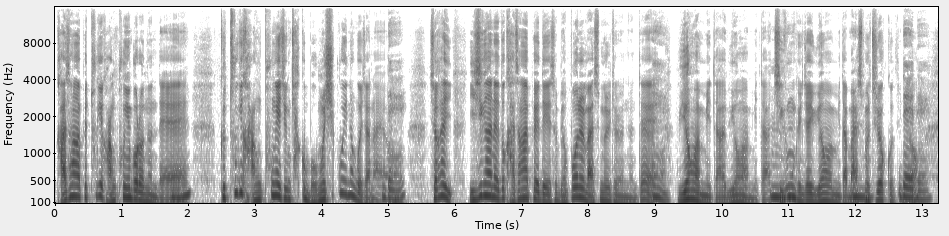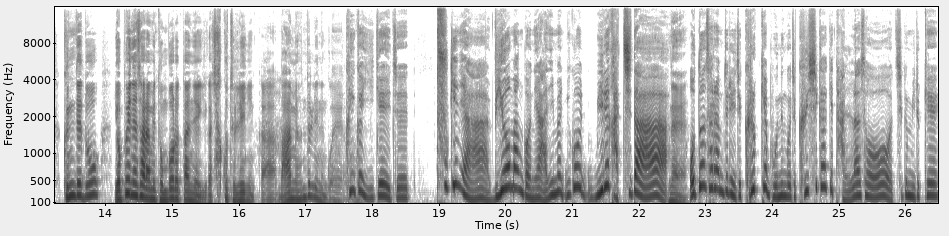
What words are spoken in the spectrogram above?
가상화폐 투기 강풍이 불었는데 음. 그 투기 강풍에 지금 자꾸 몸을 싣고 있는 거잖아요. 네. 제가 이, 이 시간에도 가상화폐에 대해서 몇 번을 말씀을 드렸는데 네. 위험합니다, 위험합니다. 음. 지금은 굉장히 위험합니다. 말씀을 음. 드렸거든요. 네, 네. 근데도 옆에 있는 사람이 돈 벌었다는 얘기가 자꾸 들리니까 마음이 흔들리는 거예요. 그러니까 이게 이제 투기냐 위험한 거냐 아니면 이거 미래 가치다. 네. 어떤 사람들이 이제 그렇게 보는 거죠. 그 시각이 달라서 지금 이렇게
